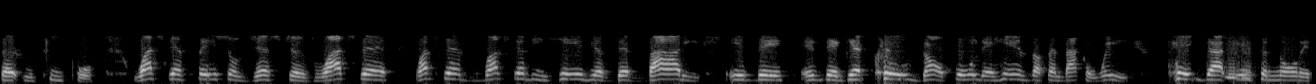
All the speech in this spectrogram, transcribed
certain people. Watch their facial gestures. Watch their watch their watch their behavior, their body. If they if they get closed off, fold their hands up and back away. Take that mm-hmm. into notice.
